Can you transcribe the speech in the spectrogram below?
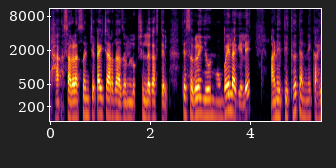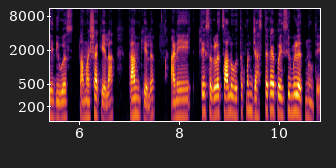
हा सगळा संच काही चार दहा जण लोक शिल्लक असतील ते सगळे घेऊन मुंबईला गेले. आणि तिथं त्यांनी काही दिवस तमाशा केला काम केलं. आणि ते सगळं चालू होतं पण जास्त काही पैसे मिळत नव्हते.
